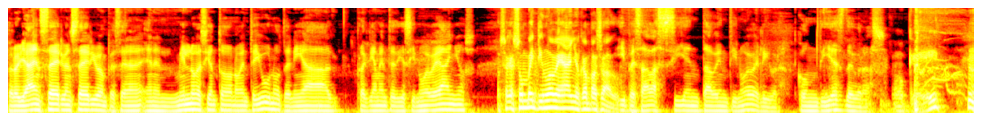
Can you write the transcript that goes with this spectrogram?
Pero ya en serio, en serio, empecé en, el 1991, tenía prácticamente 19 años. O sea que son 29 años que han pasado. Y pesaba 129 libras, con 10 de brazo. Ok.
